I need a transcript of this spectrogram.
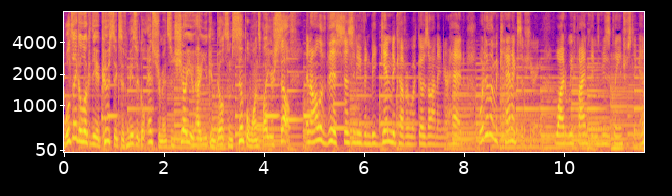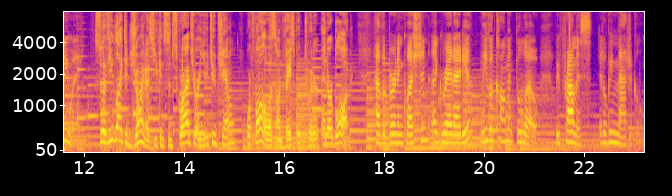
We'll take a look at the acoustics of musical instruments and show you how you can build some simple ones by yourself. And all of this doesn't even begin to cover what goes on in your head. What are the mechanics of hearing? Why do we find things musically interesting anyway? So if you'd like to join us, you can subscribe to our YouTube channel or follow us on Facebook, Twitter, and our blog. Have a burning question, a great idea? Leave a comment below. We promise it'll be magical.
